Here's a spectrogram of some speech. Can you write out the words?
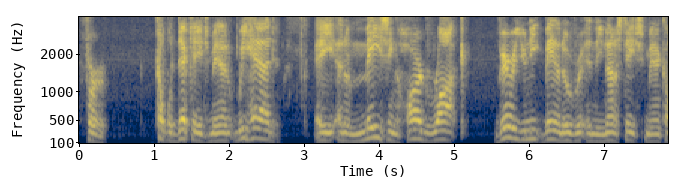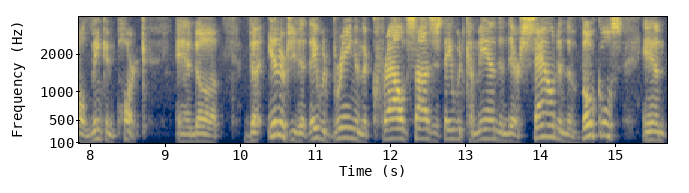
for a couple decades, man. We had a an amazing hard rock, very unique band over in the United States, man, called Linkin Park and uh, the energy that they would bring and the crowd sizes they would command and their sound and the vocals and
